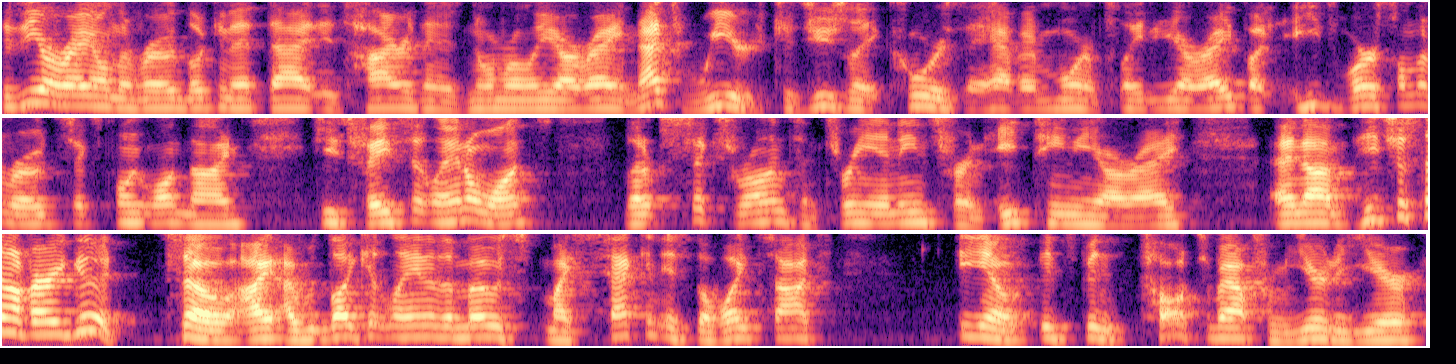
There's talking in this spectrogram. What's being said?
his ERA on the road, looking at that, is higher than his normal ERA, and that's weird because usually at Coors they have a more inflated ERA, but he's worse on the road, six point one nine. He's faced Atlanta once, let up six runs in three innings for an 18 ERA. And um, he's just not very good. So I, I would like Atlanta the most. My second is the White Sox you know, it's been talked about from year to year,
